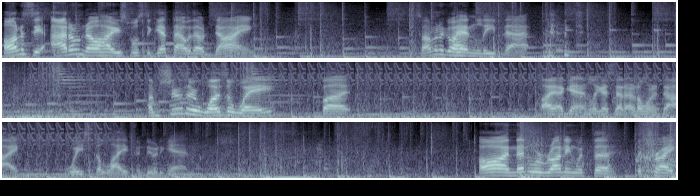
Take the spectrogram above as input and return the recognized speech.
Honestly, I don't know how you're supposed to get that without dying. So I'm going to go ahead and leave that. I'm sure there was a way, but... I Again, like I said, I don't want to die. Waste a life and do it again. Oh, and then we're running with the, the trike.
